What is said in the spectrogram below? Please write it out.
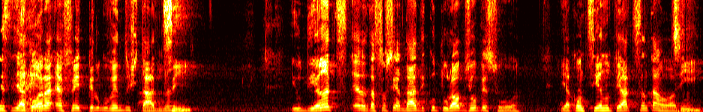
esse de agora é feito pelo governo do estado, né? Sim. E o de antes era da Sociedade Cultural de João Pessoa. E acontecia no Teatro Santa Rosa. Sim.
